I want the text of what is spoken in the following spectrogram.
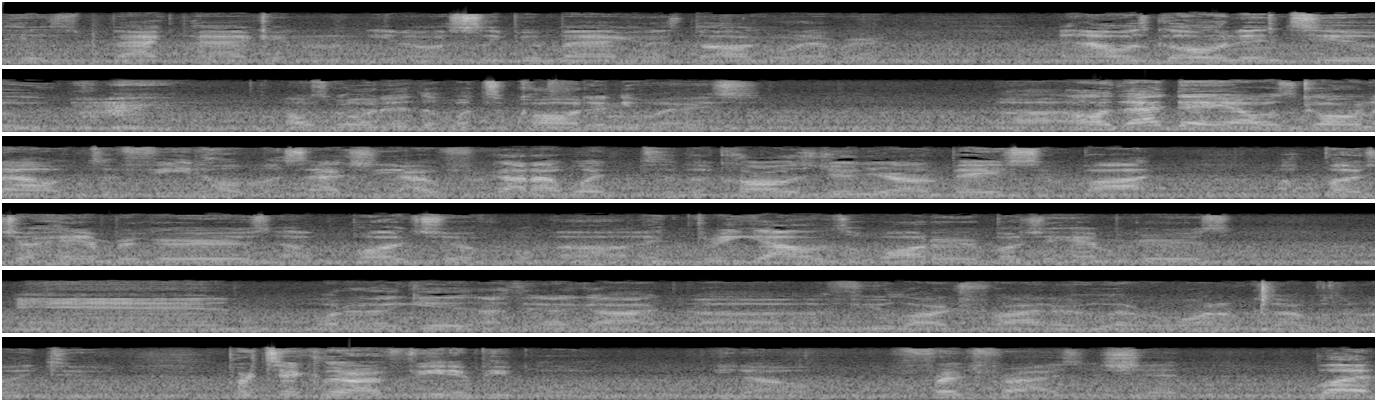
his backpack and you know a sleeping bag and his dog or whatever. And I was going into, I was going into what's it called, anyways. Uh, oh, that day I was going out to feed homeless. Actually, I forgot I went to the Carl's Jr. on base and bought a bunch of hamburgers, a bunch of, uh, and three gallons of water, a bunch of hamburgers, and what did I get? I think I got uh, a few large fried or whoever wanted them because I wasn't really too particular on feeding people, you know, French fries and shit. But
